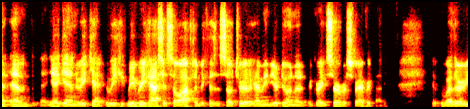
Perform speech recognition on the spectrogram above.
and again, we can't we we rehash it so often because it's so true. I mean, you're doing a, a great service for everybody. Whether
